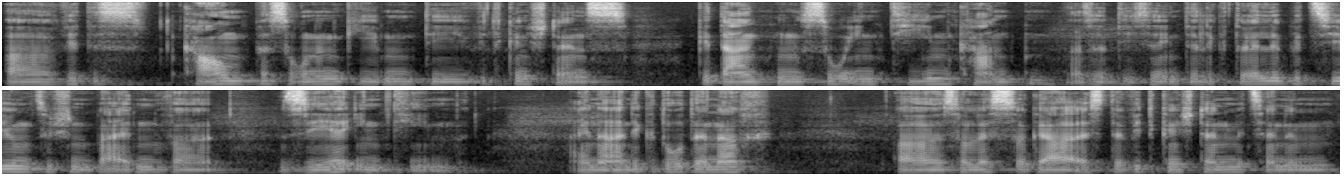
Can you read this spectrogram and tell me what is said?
äh, wird es kaum Personen geben, die Wittgensteins Gedanken so intim kannten. Also diese intellektuelle Beziehung zwischen beiden war sehr intim. Eine Anekdote nach äh, soll es sogar, als der Wittgenstein mit seinem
